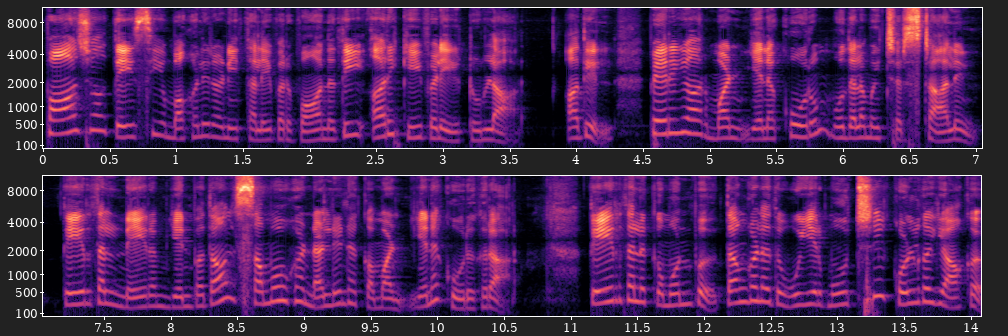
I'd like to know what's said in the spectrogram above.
பாஜ தேசிய மகளிர் அணி தலைவர் வானதி அறிக்கை வெளியிட்டுள்ளார். அதில் பெரியார் மண் என கூறும் முதலமைச்சர் ஸ்டாலின் தேர்தல் நேரம் என்பதால் சமூக நல்லிணக்க மண் என கூறுகிறார். தேர்தலுக்கு முன்பு தங்களது உயிர் மூச்சு கொள்கையாக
